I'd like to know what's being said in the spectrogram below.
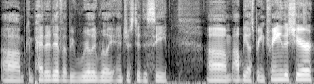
um, competitive? I'll be really, really interested to see. Um, I'll be at spring training this year.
